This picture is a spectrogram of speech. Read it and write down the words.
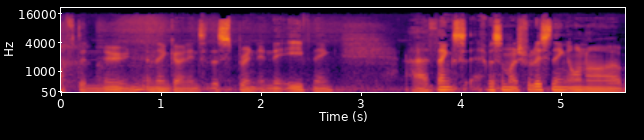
afternoon and then going into the sprint in the evening. Uh, thanks ever so much for listening on our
